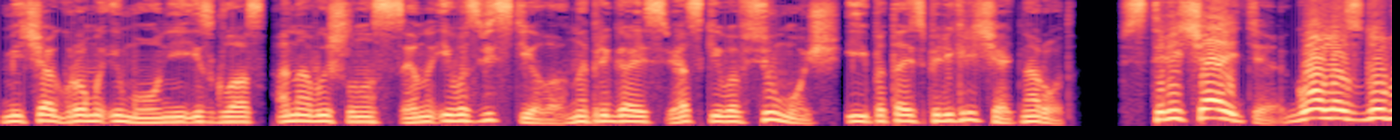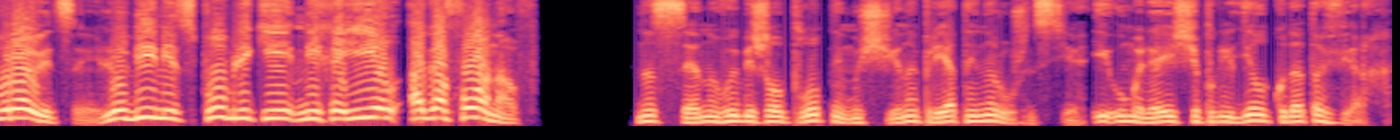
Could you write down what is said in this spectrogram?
Меча грома и молнии из глаз, она вышла на сцену и возвестила, напрягая связки во всю мощь и пытаясь перекричать народ. Встречайте, голос Дубровицы, любимец публики Михаил Агафонов!» На сцену выбежал плотный мужчина приятной наружности и умоляюще поглядел куда-то вверх.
